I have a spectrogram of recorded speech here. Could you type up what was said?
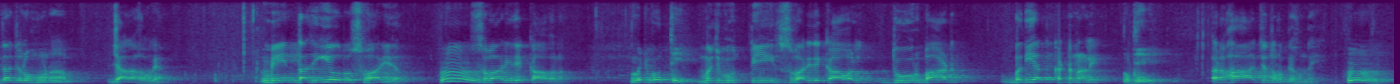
ਤਾਂ ਚਲੋ ਹੁਣ ਜ਼ਿਆਦਾ ਹੋ ਗਿਆ। ਮੇਨ ਤਾਂ ਸੀਗੀ ਉਦੋਂ ਸਵਾਰੀ ਦਾ। ਹੂੰ। ਸਵਾਰੀ ਦੇ ਕਾਬਲ ਮਜ਼ਬੂਤੀ। ਮਜ਼ਬੂਤੀ ਸਵਾਰੀ ਦੇ ਕਾਬਲ ਦੂਰ ਬਾੜ ਵਧੀਆ ਕੱਢਣ ਵਾਲੇ। ਜੀ। ਰਹਾ ਚ ਤੁਰਦੇ ਹੁੰਦੇ। ਹੂੰ।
